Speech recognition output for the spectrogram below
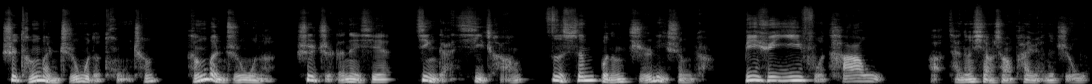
是藤本植物的统称。藤本植物呢，是指的那些茎秆细长、自身不能直立生长，必须依附他物啊才能向上攀援的植物。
